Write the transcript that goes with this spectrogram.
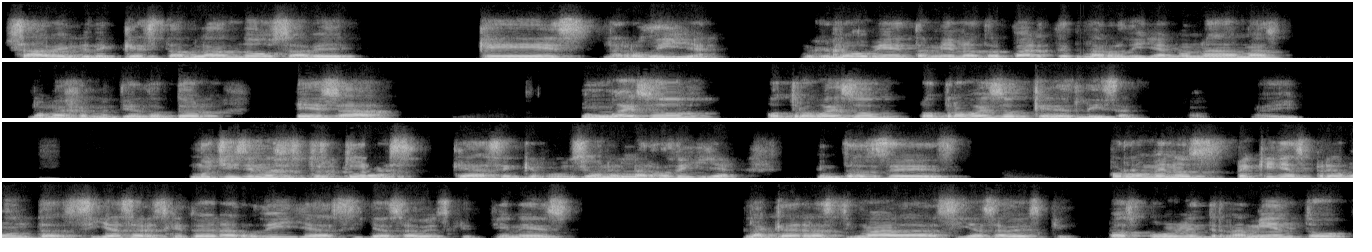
sabe de qué está hablando o sabe qué es la rodilla. Porque luego viene también la otra parte, la rodilla no nada más, no me deja mentir el doctor, es a un hueso, otro hueso, otro hueso que deslizan. Hay muchísimas estructuras que hacen que funcione la rodilla. Entonces, por lo menos pequeñas preguntas. Si ya sabes que te duele la rodilla, si ya sabes que tienes la cadera lastimada, si ya sabes que vas por un entrenamiento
